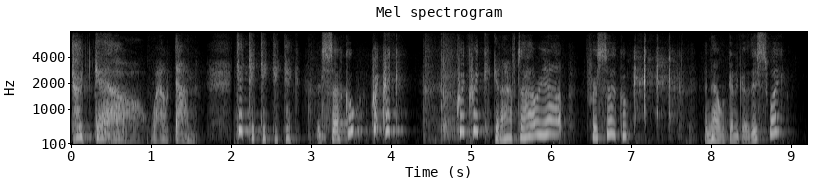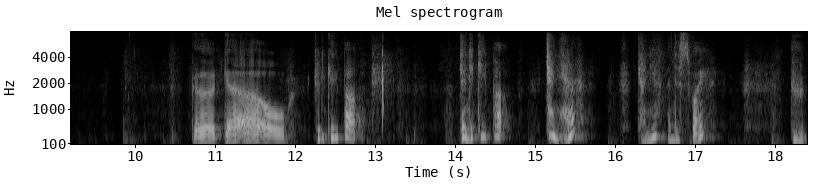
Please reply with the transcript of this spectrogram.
Good girl. Well done. Kick, kick, kick, kick, kick. And circle. Quick, quick. Quick, quick. Gonna have to hurry up for a circle. And now we're to go this way. Good girl. Can you keep up? Can you keep up? Can you? Can you? And this way. Good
